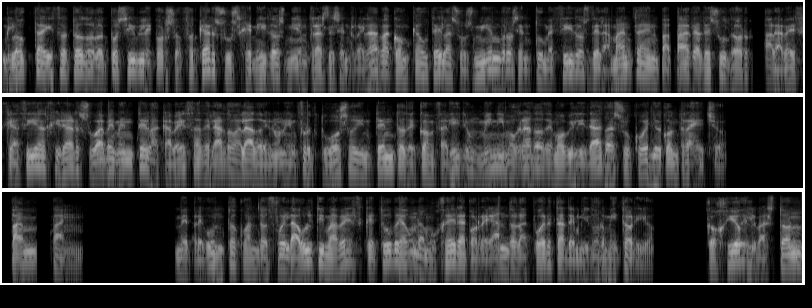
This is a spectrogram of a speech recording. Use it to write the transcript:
Glocta hizo todo lo posible por sofocar sus gemidos mientras desenredaba con cautela sus miembros entumecidos de la manta empapada de sudor, a la vez que hacía girar suavemente la cabeza de lado a lado en un infructuoso intento de conferir un mínimo grado de movilidad a su cuello contrahecho. Pam, pam. Me pregunto cuándo fue la última vez que tuve a una mujer aporreando la puerta de mi dormitorio. Cogió el bastón,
